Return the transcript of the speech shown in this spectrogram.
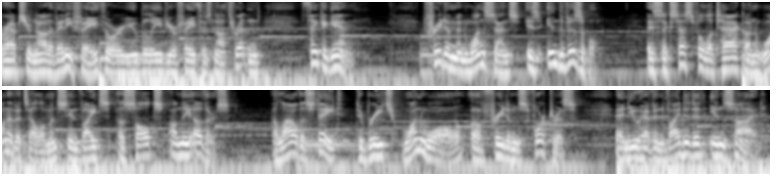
Perhaps you're not of any faith or you believe your faith is not threatened. Think again. Freedom, in one sense, is indivisible. A successful attack on one of its elements invites assaults on the others. Allow the state to breach one wall of freedom's fortress, and you have invited it inside,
